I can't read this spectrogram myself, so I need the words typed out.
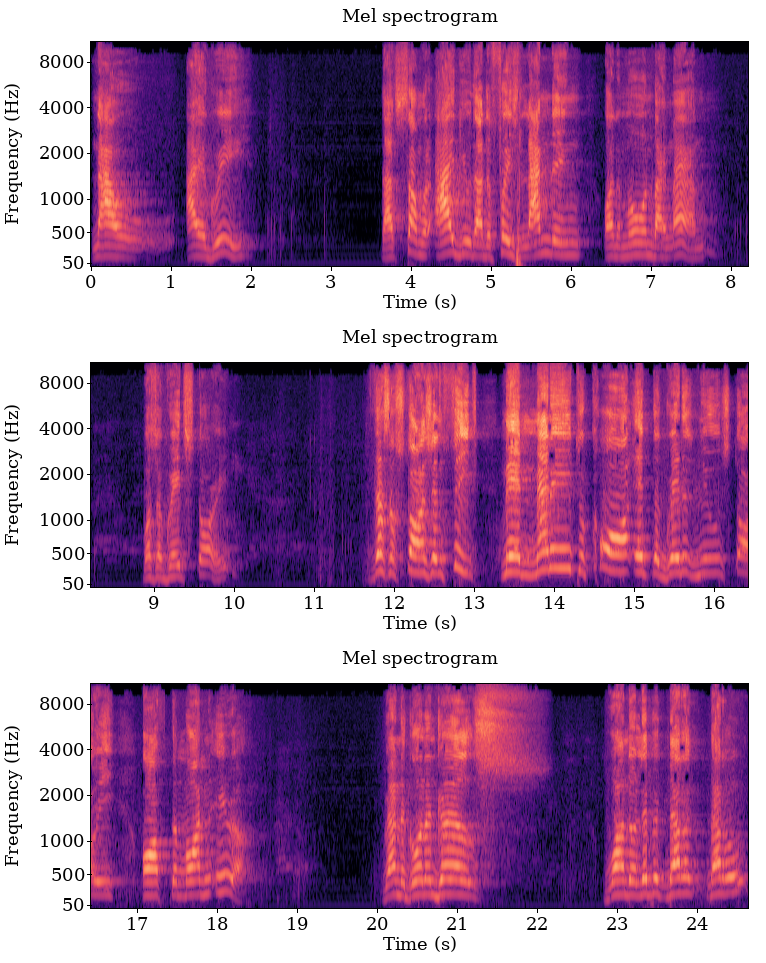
Now, I agree that some would argue that the first landing on the moon by man was a great story. This astonishing feat made many to call it the greatest news story of the modern era. When the Golden Girls won the Olympic medal,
